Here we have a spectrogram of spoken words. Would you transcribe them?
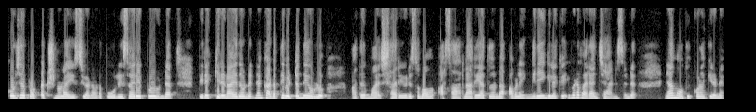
കുറച്ച് പ്രൊട്ടക്ഷൻ ഉള്ള ഐ സി ആണ്. അവിടെ പോലീസുകാർ എപ്പോഴും ഉണ്ട്. പിന്നെ കിരണായതുകൊണ്ട് ഞാൻ കടത്തി വിട്ടെന്നേ ഉള്ളൂ. അത് ശരയുടെ സ്വഭാവം സാറിന് അറിയാത്തതുകൊണ്ട് അവൾ എങ്ങനെയെങ്കിലൊക്കെ ഇവിടെ വരാൻ ചാൻസ് ഉണ്ട്. ഞാൻ നോക്കിക്കോളാം കിരണെ.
